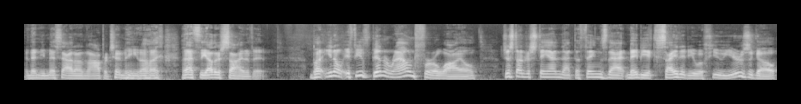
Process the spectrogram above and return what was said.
and then you miss out on an opportunity. You know, like that's the other side of it. But you know, if you've been around for a while, just understand that the things that maybe excited you a few years ago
